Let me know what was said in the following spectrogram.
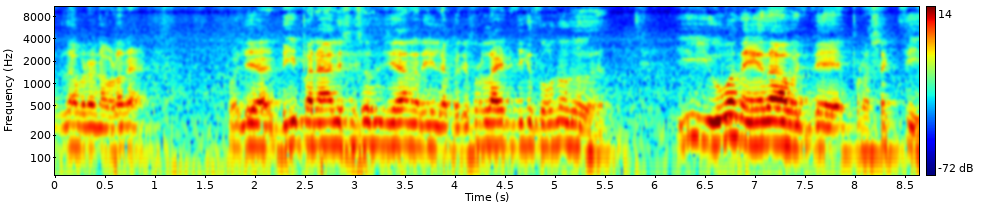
എന്താ പറയണ വളരെ വലിയ ഡീപ്പ് അനാലിസിസ് ഒന്നും ചെയ്യാൻ ചെയ്യാനറിയില്ല. പെരിഫറലായിട്ട് എനിക്ക് തോന്നുന്നത് ഈ യുവ നേതാവിന്റെ പ്രസക്തി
